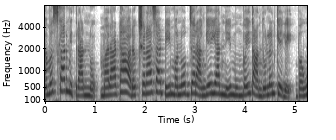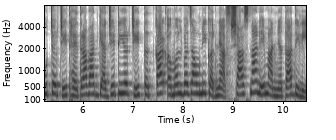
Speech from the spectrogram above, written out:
नमस्कार मित्रांनो मराठा आरक्षणासाठी मनोज जरांगे यांनी मुंबईत आंदोलन केले. बहुचर्चित हैदराबाद गॅजेटियरची तत्काळ अंमलबजावणी करण्यास शासनाने मान्यता दिली.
